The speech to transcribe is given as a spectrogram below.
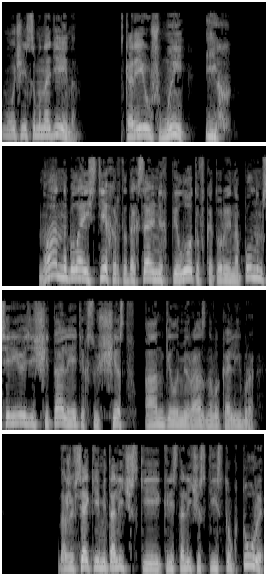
очень самонадеянно. Скорее уж мы их. Но Анна была из тех ортодоксальных пилотов, которые на полном серьезе считали этих существ ангелами разного калибра. Даже всякие металлические и кристаллические структуры,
